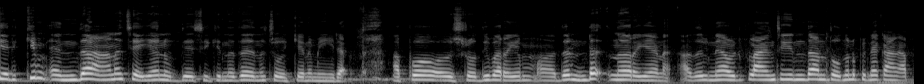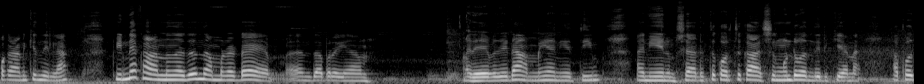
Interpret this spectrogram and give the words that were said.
ശരിക്കും എന്താണ് ചെയ്യാൻ ഉദ്ദേശിക്കുന്നത് എന്ന് ചോദിക്കുകയാണ് മീര. അപ്പോൾ ശ്രുതി പറയും അതുണ്ട് എന്ന് പറയുകയാണ്. അത് പിന്നെ അവർ പ്ലാൻ ചെയ്യുന്നതാണ് തോന്നുന്നു. പിന്നെ അപ്പോൾ കാണിക്കുന്നില്ല. പിന്നെ കാണുന്നത് നമ്മളുടെ എന്താ പറയുക രേവതിയുടെ അമ്മയും അനിയത്തിയും അനിയനും ശരത്ത് കുറച്ച് കാശും കൊണ്ട് വന്നിരിക്കുകയാണ്. അപ്പോൾ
